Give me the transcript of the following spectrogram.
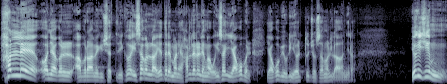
할례의 언약을 아브라함에게 주셨더니 그가 이삭을 낳아 여덟 해 만에 할례를 행하고 이삭이 야곱을 야곱이 우리 열두 조상을 낳으니라 여기 지금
